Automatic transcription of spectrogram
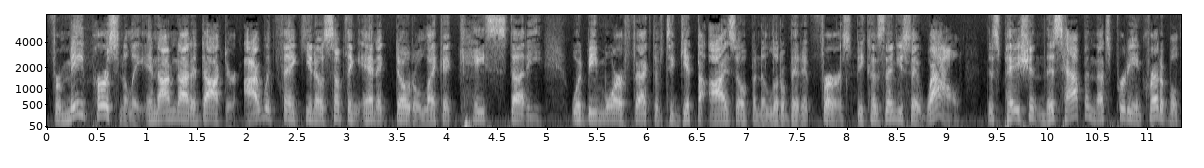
for me personally, and I'm not a doctor, I would think you know something anecdotal like a case study would be more effective to get the eyes open a little bit at first, because then you say, "Wow, this patient, this happened. That's pretty incredible."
